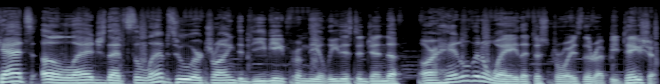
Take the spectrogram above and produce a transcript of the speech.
Katt alleged that celebs who are trying to deviate from the elitist agenda are handled in a way that destroys their reputation.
